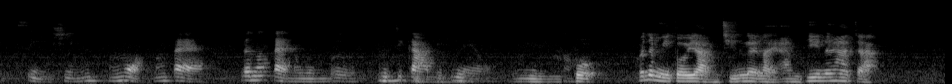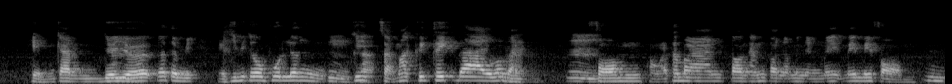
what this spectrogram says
24 ชิ้นทั้งหมดตั้งแต่เริ่มตั้งแต่โนเวมเบอร์พฤศจิกาปีที่แล้วอืมตัวก็จะมีตัวอย่างชิ้นหลาย ๆ อันที่น่าจะ เห็นกันเยอะๆ ก็จะมีอย่างที่พี่โจพูดเรื่องอืมที่ครับสามารถคลิกๆได้ว่าแบบอืมฟอร์มของรัฐบาลตอนนั้นตอนนั้นมันยังไม่ไม่ไม่ฟอร์มอืม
